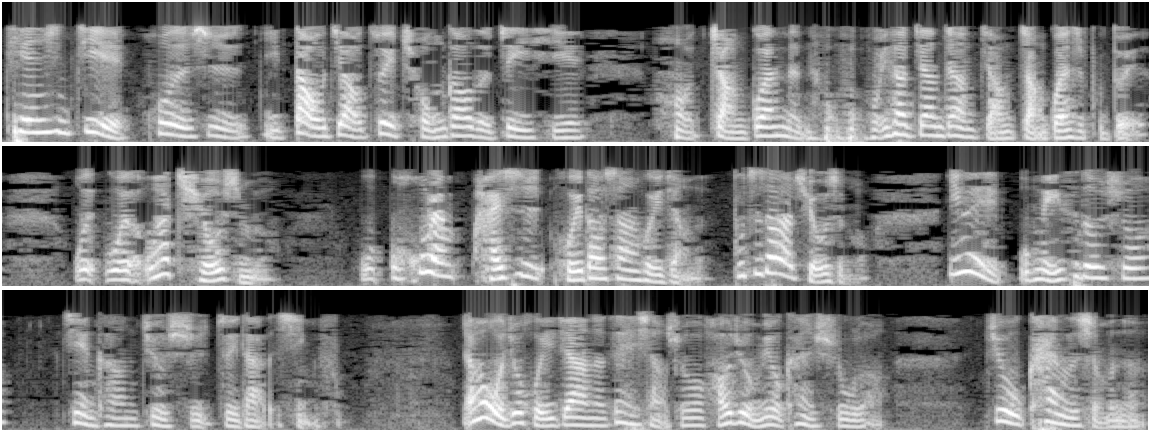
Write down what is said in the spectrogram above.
天界，或者是以道教最崇高的这一些。哦，长官们，我要这样这样讲，长官是不对的。我我我要求什么？我我忽然还是回到上回讲的，不知道要求什么，因为我每一次都说健康就是最大的幸福。然后我就回家呢，在想说，好久没有看书了，就看了什么呢？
